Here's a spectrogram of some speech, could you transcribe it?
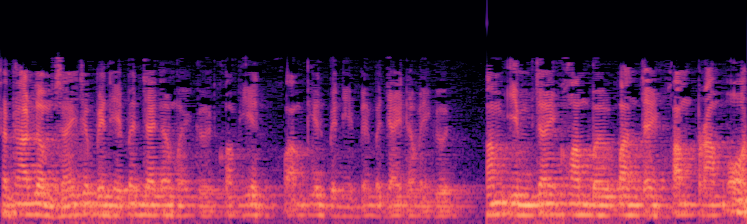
ศรัทธาเลื่อมใสจะเป็นเหตุเป็นใจทำให้เกิดความเพียร ความเพียรเป็นเหตุเป็นปัจจัยทำให้เกิด ความอิ่มใจ ความเบิกบานใจ ความปราโมท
